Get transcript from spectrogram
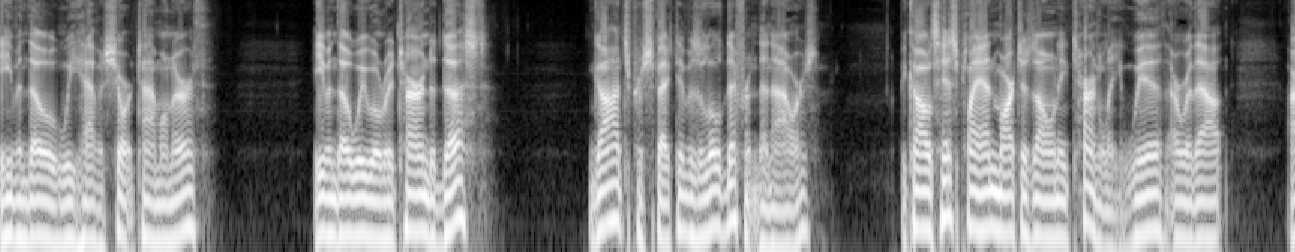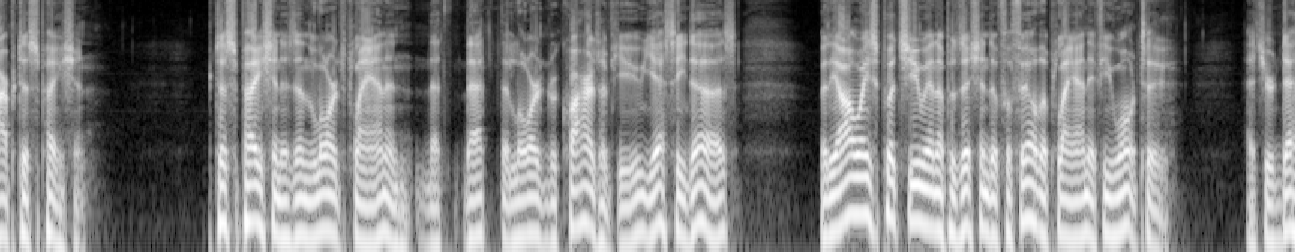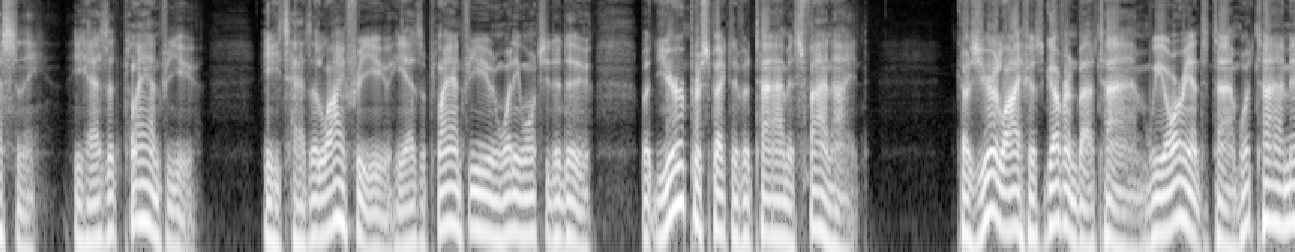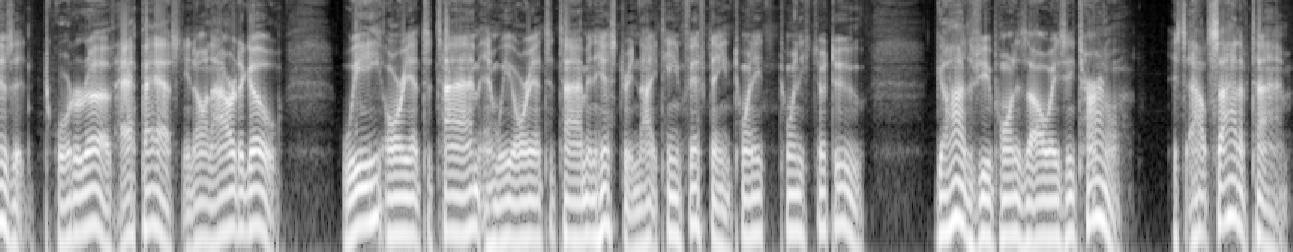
Even though we have a short time on earth, even though we will return to dust, God's perspective is a little different than ours because His plan marches on eternally with or without our participation. Participation is in the Lord's plan, and that, that the Lord requires of you. Yes, He does. But He always puts you in a position to fulfill the plan if you want to. That's your destiny. He has a plan for you. He has a life for you. He has a plan for you and what He wants you to do. But your perspective of time is finite because your life is governed by time. We orient to time. What time is it? Quarter of, half past, you know, an hour to go. We orient to time and we orient to time in history, 1915, 2022. God's viewpoint is always eternal. It's outside of time.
